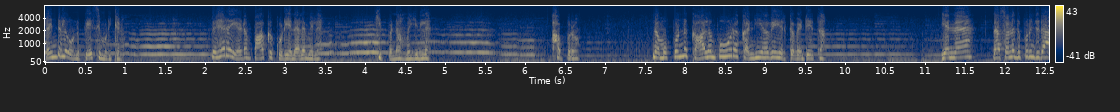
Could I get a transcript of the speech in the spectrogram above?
ரெண்டுல ஒண்ணு பேசி முடிக்கணும். வேற இடம் பார்க்கக்கூடிய நிலைமையில இப்ப நாம இல்ல. அப்புறம் நம்ம பொண்ணு காலம் பூரா கண்ணியாவே இருக்க வேண்டியதுதான். என்ன? நான் சொன்னது புரிஞ்சுதா?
